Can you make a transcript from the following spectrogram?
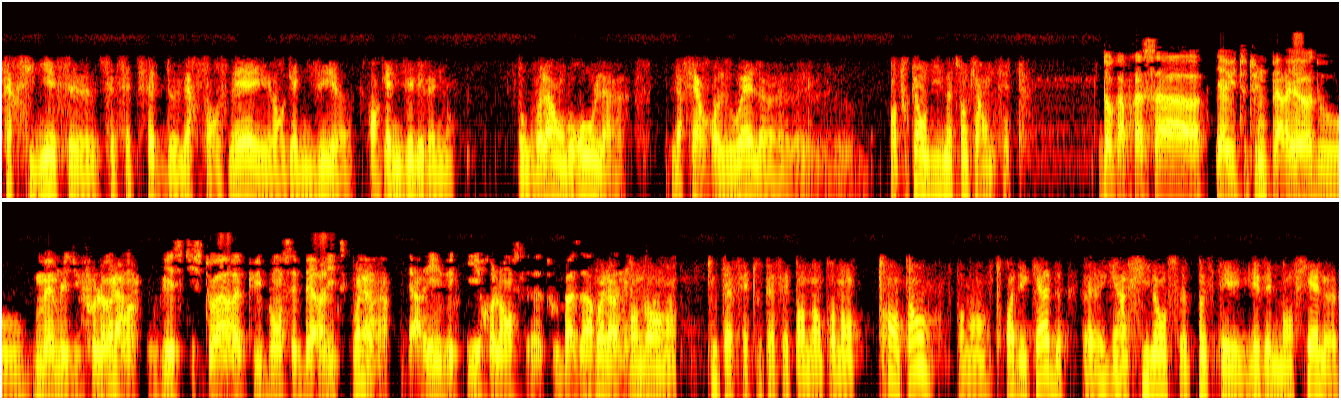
faire signer ce, ce, cette fête de l'Air Force Day et organiser euh, l'événement. Donc voilà en gros l'affaire Roswell, euh, en tout cas en 1947. Donc après ça, il y a eu toute une période où même les ufologues voilà. ont oublié cette histoire, et puis bon, c'est Berlitz qui, voilà. qui, arrive et qui relance le, tout le bazar. Voilà, pendant tout à fait, tout à fait. Pendant pendant 30 ans, pendant trois décades, euh, il y a un silence post-événementiel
